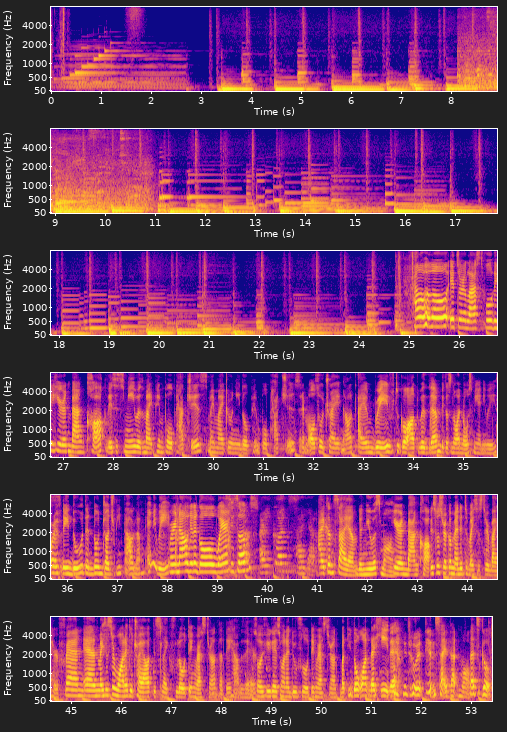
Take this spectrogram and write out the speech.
It's our last full day here in Bangkok. This is me with my pimple patches, my microneedle pimple patches that I'm also trying out. I am brave to go out with them because no one knows me anyways. Or if they do, then don't judge me, tao lang. Anyway, we're now gonna go where, Sisams? Icon Siam. Icon Siam, the newest mall here in Bangkok. This was recommended to my sister by her friend, and my sister wanted to try out this like floating restaurant that they have there. So if you guys want to do floating restaurant, but you don't want the heat, then you do it inside that mall. Let's go.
